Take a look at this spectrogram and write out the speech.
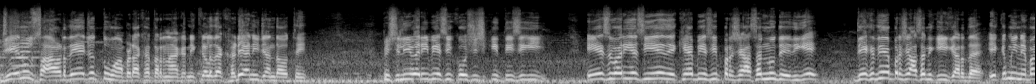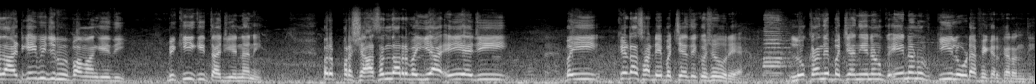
ਜੇ ਇਹਨੂੰ ਸਾੜਦੇ ਆ ਜੋ ਧੂਆਂ ਬੜਾ ਖਤਰਨਾਕ ਨਿਕਲਦਾ, ਖੜਿਆ ਨਹੀਂ ਜਾਂਦਾ ਉੱਥੇ। ਪਿਛਲੀ ਵਾਰੀ ਵੀ ਅਸੀਂ ਕੋਸ਼ਿਸ਼ ਕੀਤੀ ਸੀਗੀ। ਇਸ ਵਾਰੀ ਅਸੀਂ ਇਹ ਦੇਖਿਆ ਵੀ ਅਸੀਂ ਪ੍ਰਸ਼ਾਸਨ ਨੂੰ ਦੇ ਦਈਏ। ਦੇਖਦੇ ਹਾਂ ਪ੍ਰਸ਼ਾਸਨ ਕੀ ਕਰਦਾ ਹੈ। ਇੱਕ ਮਹੀਨੇ ਬਾਅਦ ਆਰਟੀਆਈ ਵੀ ਜ਼ਰੂਰ ਪਾਵਾਂਗੇ ਇਹਦੀ, ਵੀ ਕੀ ਕੀਤਾ ਜੀ ਇਹਨਾਂ ਨੇ। ਪਰ ਪ੍ਰਸ਼ਾਸਨ ਦਾ ਰਵੱਈਆ ਇਹ ਹੈ ਜੀ, ਬਈ ਕਿਹੜਾ ਸਾਡੇ ਬੱਚਿਆਂ ਤੇ ਕੁਝ ਹੋ ਰਿਹਾ ਲੋਕਾਂ ਦੇ ਬੱਚਿਆਂ ਦੀ ਇਹਨਾਂ ਨੂੰ ਇਹਨਾਂ ਨੂੰ ਕੀ ਲੋੜ ਹੈ ਫਿਕਰ ਕਰਨ ਦੀ?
